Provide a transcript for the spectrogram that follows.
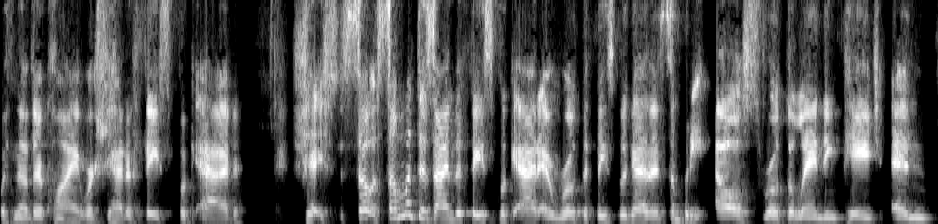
with another client where she had a Facebook ad. She, so someone designed the Facebook ad and wrote the Facebook ad, and somebody else wrote the landing page and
